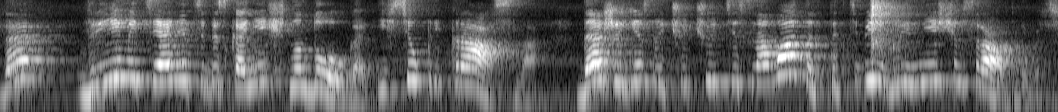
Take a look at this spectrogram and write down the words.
Да? Время тянется бесконечно долго, и все прекрасно. Даже если чуть-чуть тесновато, так тебе, блин, не с чем сравнивать.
